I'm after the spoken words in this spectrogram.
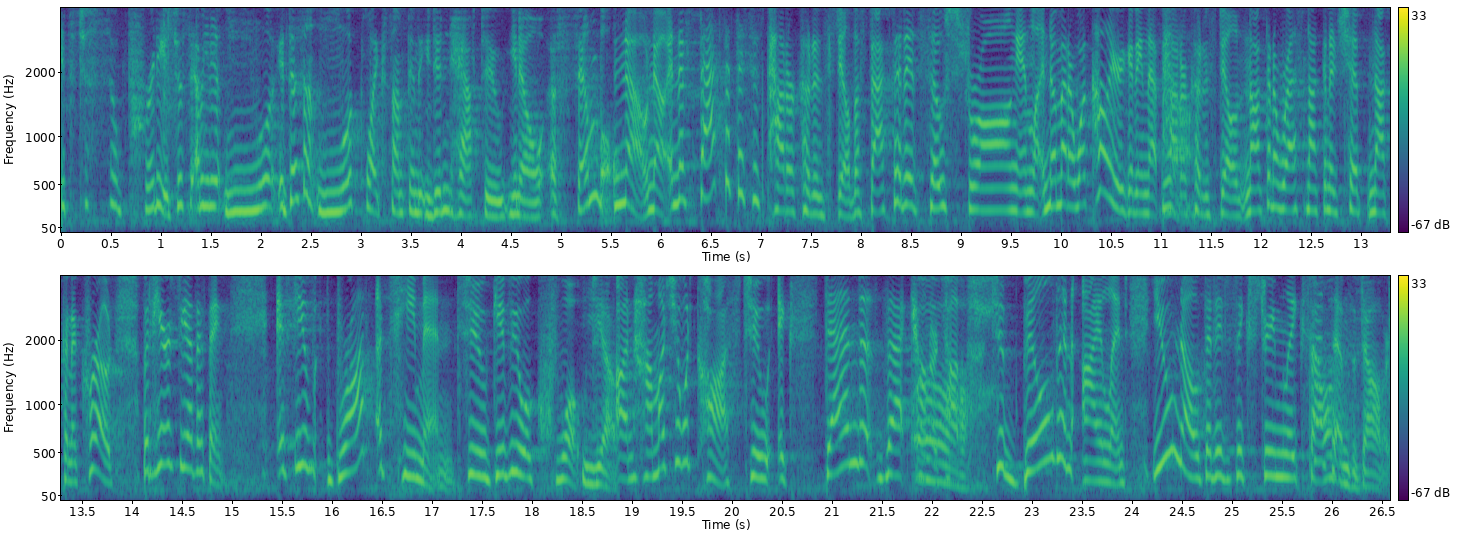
it's just so pretty. It just, I mean, it look, it doesn't look like something that you didn't have to, you know, assemble. No, no. And the fact that this is powder coated steel, the fact that it's so strong and no matter what color you're getting that powder Yeah. coated steel, not gonna rust, not gonna chip, not gonna corrode. But here's the other thing. If you've brought a team in to give you a quote Yes. on how much it would cost to extend that countertop, Oh. to build an island, you know that it is extremely expensive. Thousands of dollars.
